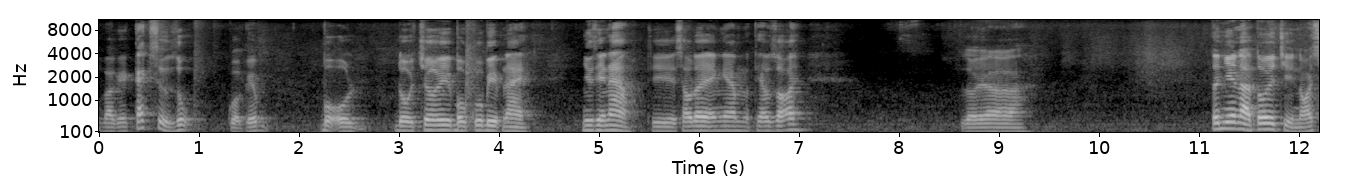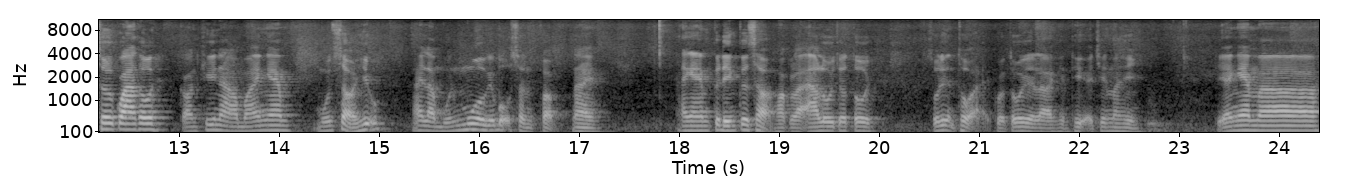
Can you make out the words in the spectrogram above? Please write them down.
và cái cách sử dụng của cái bộ đồ chơi bầu cua bịp này như thế nào thì sau đây anh em theo dõi. Rồi uh, tất nhiên là tôi chỉ nói sơ qua thôi. Còn khi nào mà anh em muốn sở hữu hay là muốn mua cái bộ sản phẩm này anh em cứ đến cơ sở hoặc là alo cho tôi. Số điện thoại của tôi là hiển thị ở trên màn hình thì anh em ờ,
